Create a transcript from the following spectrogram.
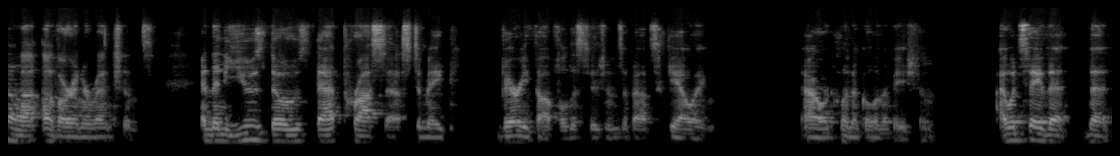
uh, of our interventions and then use those that process to make very thoughtful decisions about scaling our clinical innovation i would say that that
